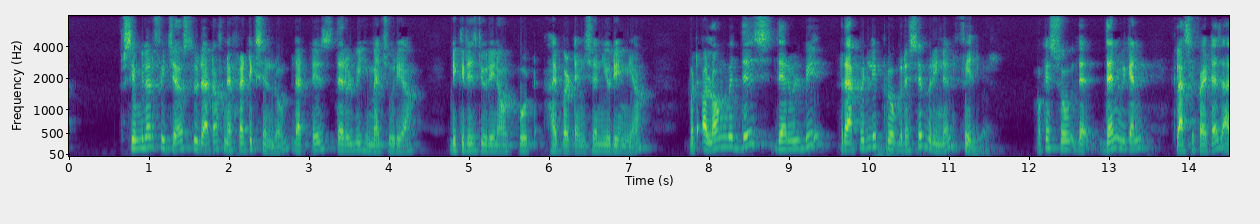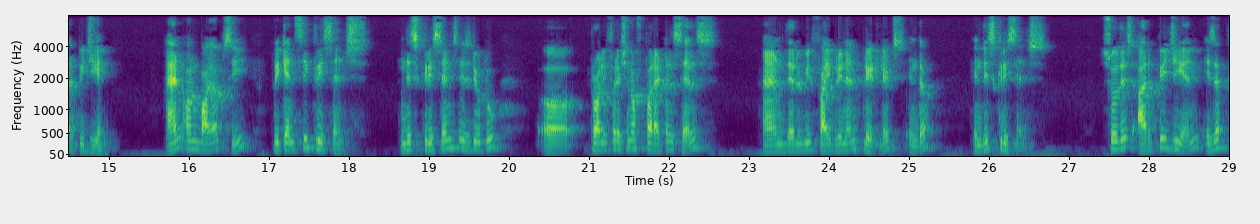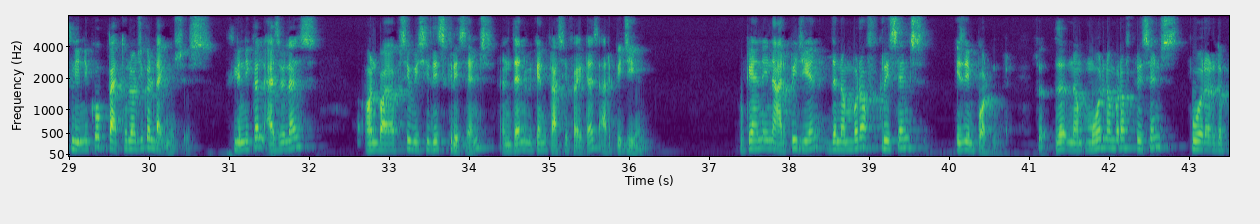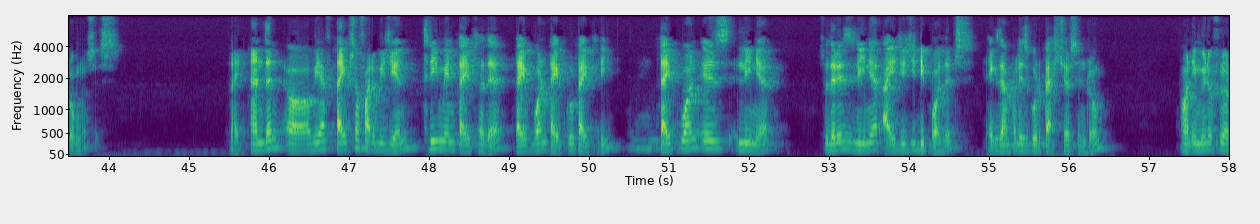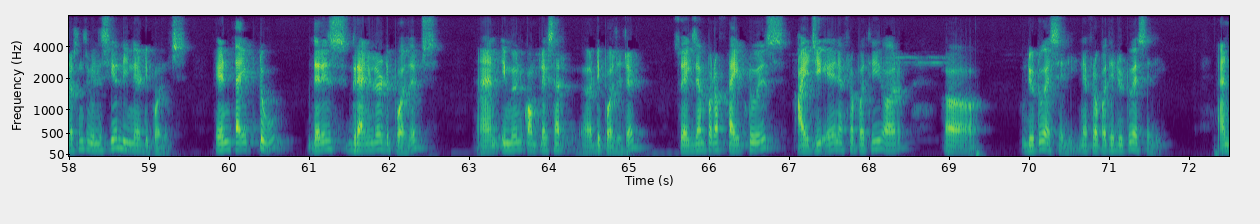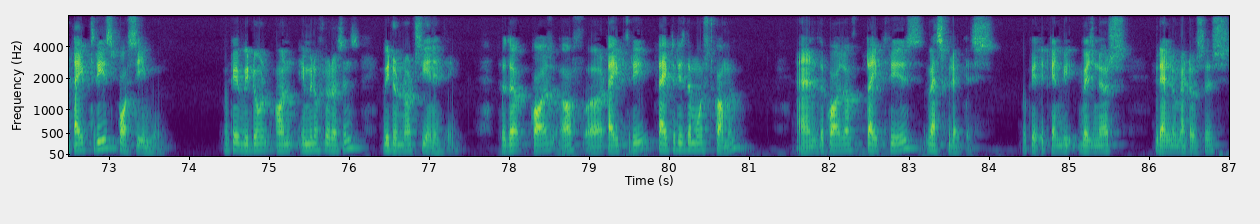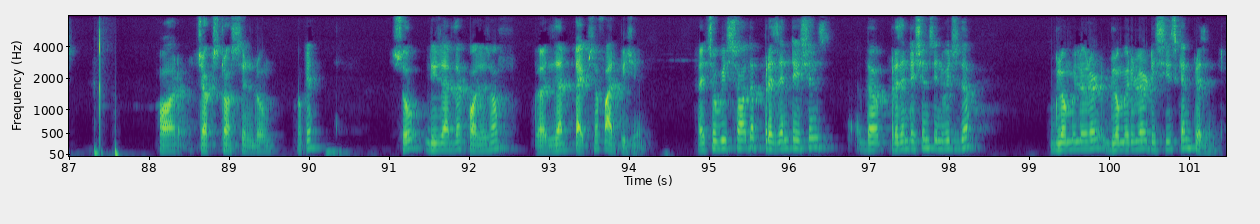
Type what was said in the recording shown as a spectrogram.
similar features to that of nephritic syndrome that is there will be hematuria, decreased urine output, hypertension, uremia but along with this there will be rapidly progressive renal failure. Okay so then we can classify it as RPGN. And on biopsy, we can see crescents. this crescents is due to uh, proliferation of parietal cells and there will be fibrin and platelets in the in these crescents. So this RPGN is a clinico-pathological diagnosis. Clinical as well as on biopsy we see these crescents and then we can classify it as RPGN. Okay, and in RPGN the number of crescents is important. So the num more number of crescents, poorer the prognosis. Right. And then uh, we have types of RPGN. Three main types are there. Type 1, type 2, type 3. Type 1 is linear. So there is linear IgG deposits. Example is Goodpasture syndrome. On immunofluorescence, we will see a linear deposits. In type 2, there is granular deposits and immune complex are uh, deposited. So example of type 2 is IgA nephropathy or uh, due to SLE, nephropathy due to SLE. And type 3 is pauci-immune. Okay, we don't, on immunofluorescence, we do not see anything. So the cause of uh, type 3, type 3 is the most common and the cause of type 3 is vasculitis. Okay, it can be Wegener's granulomatosis or Churg-Strauss syndrome. Okay, so these are the causes of, uh, these are types of RPGN. Right, so we saw the presentations, the presentations in which the glomerular glomerular disease can present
